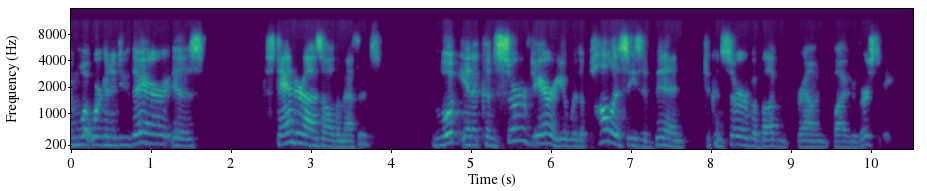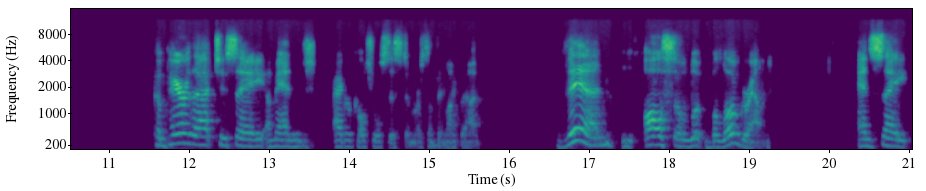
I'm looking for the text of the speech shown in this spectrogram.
And what we're going to do there is standardize all the methods, look in a conserved area where the policies have been to conserve above ground biodiversity. Compare that to, say, a managed agricultural system or something like that. Then also look below ground and say,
